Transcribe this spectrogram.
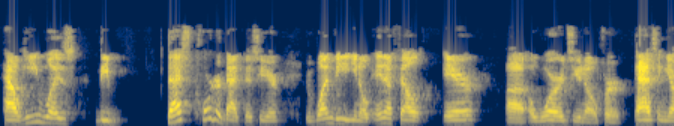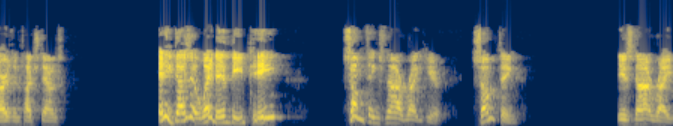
How he was the best quarterback this year, won the you know NFL Air uh, awards, you know, for passing yards and touchdowns, and he doesn't win MVP. Something's not right here. Something is not right.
